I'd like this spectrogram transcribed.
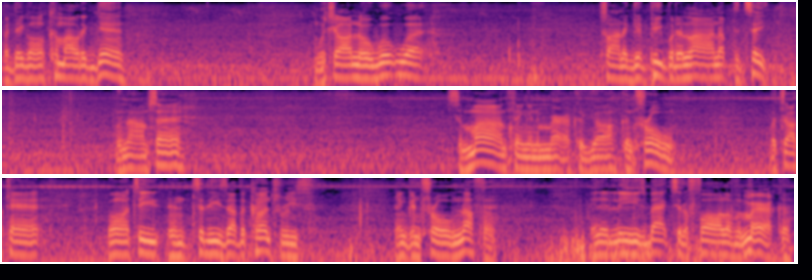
But they gonna come out again. Which y'all know what what? Trying to get people to line up to take. You know what I'm saying? It's a mind thing in America, y'all. Control. But y'all can't go into, into these other countries and control nothing. And it leads back to the fall of America.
